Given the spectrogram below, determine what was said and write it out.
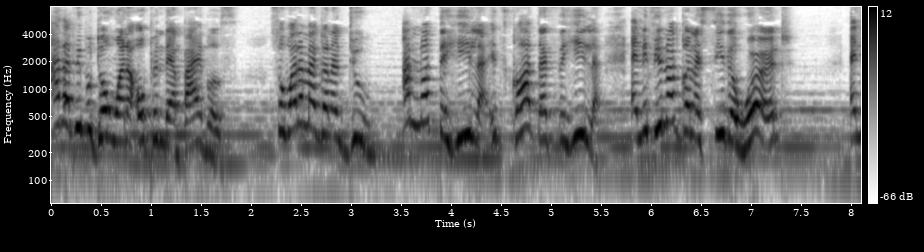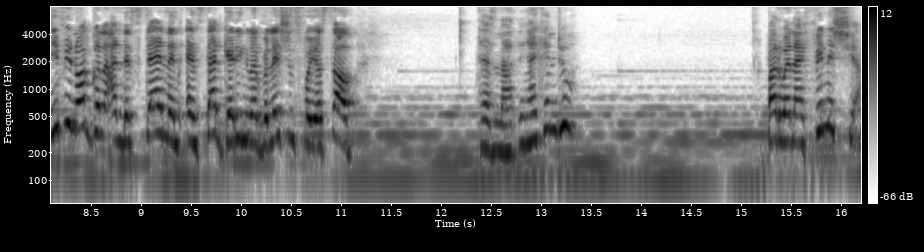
Other people don't want to open their Bibles. So what am I going to do? I'm not the healer. It's God that's the healer. And if you're not going to see the word, and if you're not going to understand and, and start getting revelations for yourself, there's nothing I can do. But when I finish here,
